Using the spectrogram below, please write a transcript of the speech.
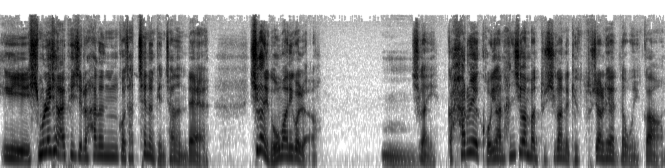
이 시뮬레이션 RPG를 하는 거 자체는 괜찮은데 시간이 너무 많이 걸려요. 음. 시간이. 그러니까 하루에 거의 한 1시간 반, 2시간을 계속 투자를 해야 되다 보니까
